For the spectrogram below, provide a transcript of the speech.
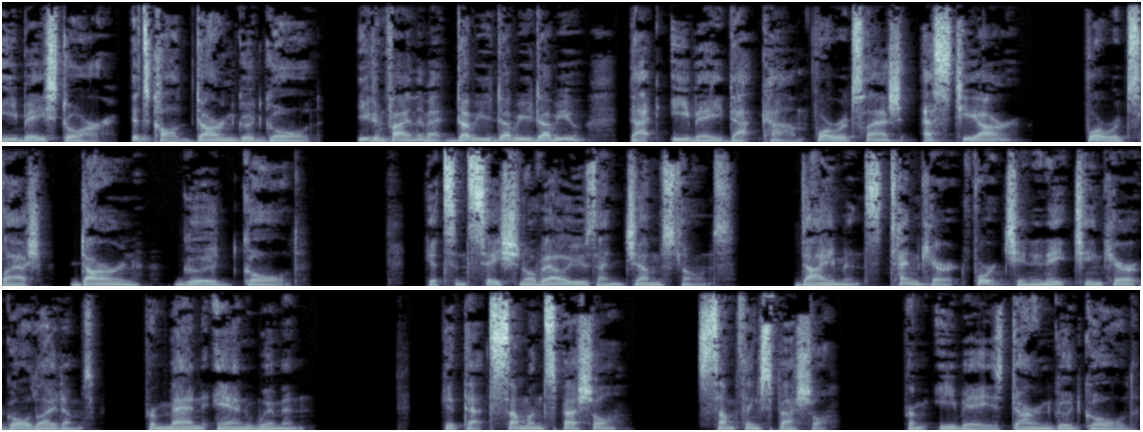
eBay store. It's called Darn Good Gold. You can find them at www.ebay.com forward slash STR forward slash darn good gold. Get sensational values on gemstones, diamonds, 10 karat, 14, and 18 karat gold items for men and women. Get that someone special, something special from eBay's darn good gold.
